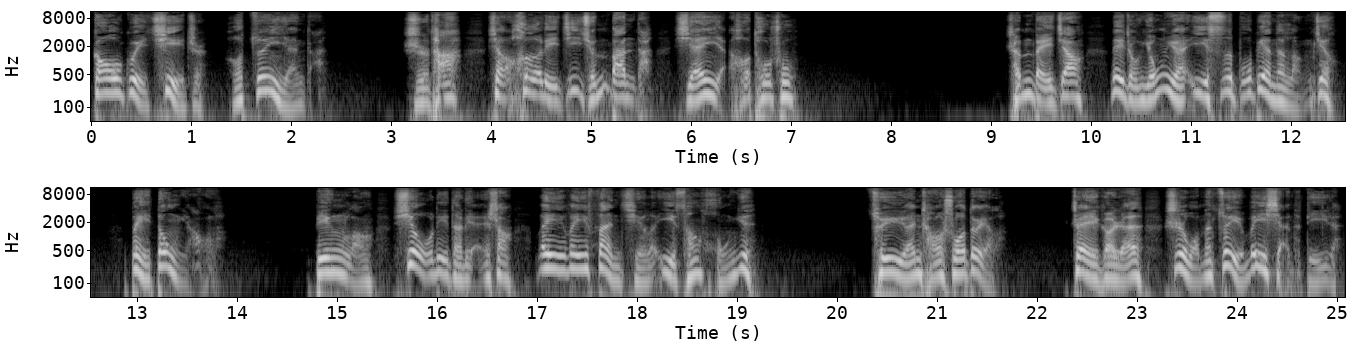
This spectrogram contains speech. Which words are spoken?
高贵气质和尊严感，使他像鹤立鸡群般的显眼和突出。陈北江那种永远一丝不变的冷静被动摇了。冰冷秀丽的脸上微微泛起了一层红晕。崔元朝说：“对了，这个人是我们最危险的敌人，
